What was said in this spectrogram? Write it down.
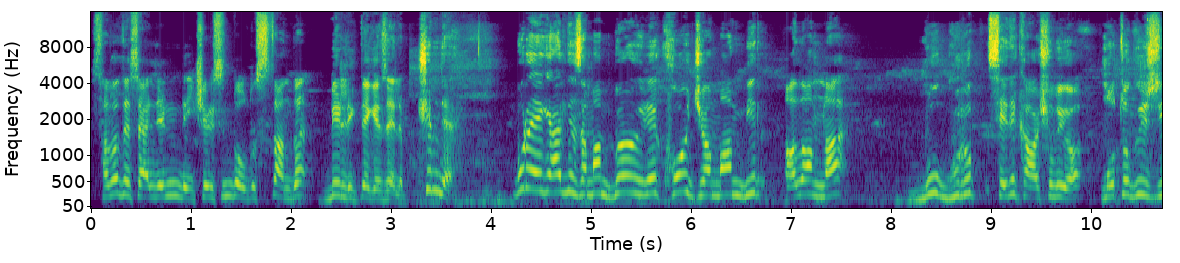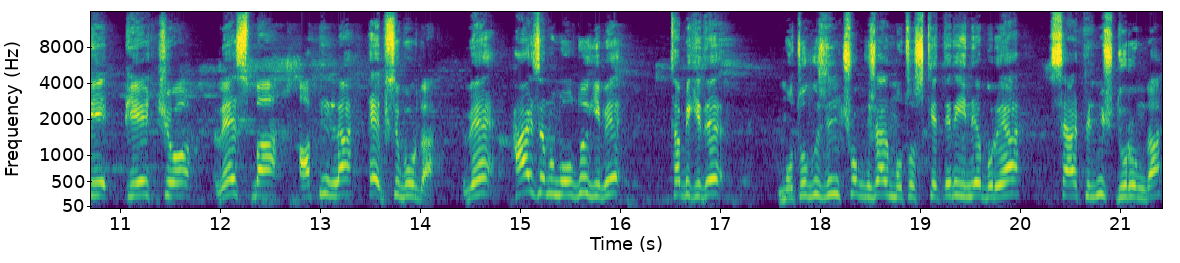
sanat eserlerinin de içerisinde olduğu standa birlikte gezelim. Şimdi buraya geldiğin zaman böyle kocaman bir alanla bu grup seni karşılıyor. Moto Guzzi, Piaggio, Vespa, Aprilia hepsi burada. Ve her zaman olduğu gibi tabii ki de Moto Guzzi'nin çok güzel motosikletleri yine buraya serpilmiş durumda.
